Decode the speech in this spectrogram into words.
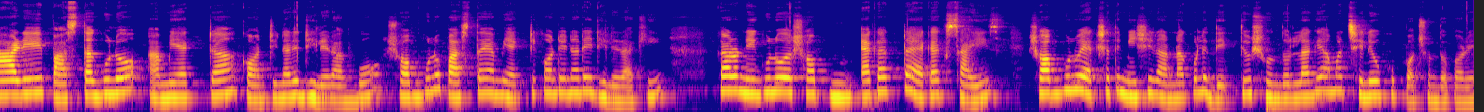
আর এই পাস্তাগুলো আমি একটা কন্টেনারে ঢিলে রাখব। সবগুলো পাস্তায় আমি একটি কন্টেনারেই ঢিলে রাখি। কারণ এগুলো সব এক একটা, এক এক সাইজ সবগুলো একসাথে মিশিয়ে রান্না করলে দেখতেও সুন্দর লাগে, আমার ছেলেও খুব পছন্দ করে।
